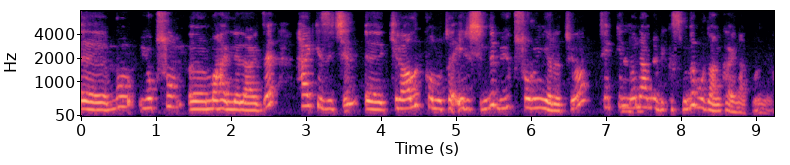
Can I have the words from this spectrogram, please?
e, bu yoksul e, mahallelerde herkes için e, kiralık konuta erişimde büyük sorun yaratıyor. Tepkinin önemli bir kısmı da buradan kaynaklanıyor.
